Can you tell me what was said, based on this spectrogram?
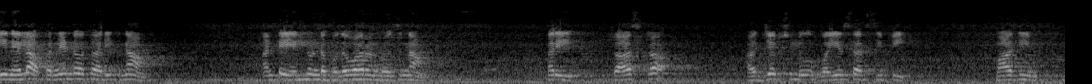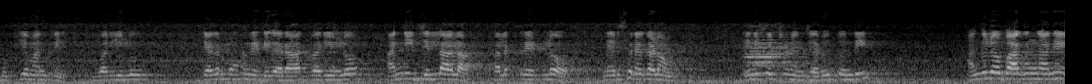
ఈ నెల పన్నెండవ తారీఖున అంటే ఎల్లుండ బుధవారం రోజున మరి రాష్ట్ర అధ్యక్షులు వైఎస్ఆర్సీపీ మాజీ ముఖ్యమంత్రి వర్యులు జగన్మోహన్ రెడ్డి గారి ఆధ్వర్యంలో అన్ని జిల్లాల కలెక్టరేట్లో నిరసన గళం వినిపించడం జరుగుతుంది. అందులో భాగంగానే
